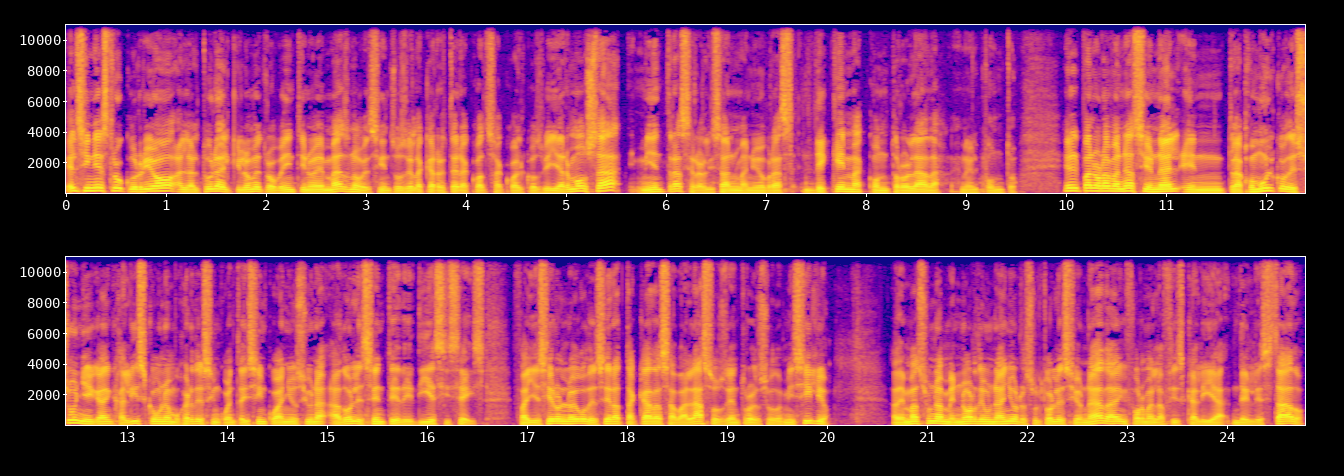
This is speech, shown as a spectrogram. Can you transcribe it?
El siniestro ocurrió a la altura del kilómetro 29 más 900 de la carretera Coatzacoalcos Villahermosa, mientras se realizaban maniobras de quema controlada en el punto. En el panorama nacional, en Tlajomulco de Zúñiga, en Jalisco, una mujer de 55 años y una adolescente de 16 fallecieron luego de ser atacadas a balazos dentro de su domicilio. Además, una menor de un año resultó lesionada, informa la Fiscalía del Estado.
